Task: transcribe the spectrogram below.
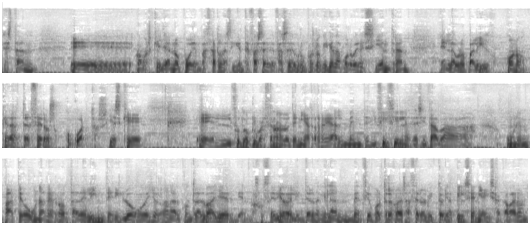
están eh, vamos, que ya no pueden pasar la siguiente fase de fase de grupos. Lo que queda por ver es si entran en la Europa League o no, quedar terceros o cuartos. Y es que el Fútbol Club Barcelona lo tenía realmente difícil, necesitaba un empate o una derrota del Inter y luego ellos ganar contra el Bayern. Bien, no sucedió. El Inter de Milán venció por 3 goles a 0 al Victoria Pilsen y ahí se acabaron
